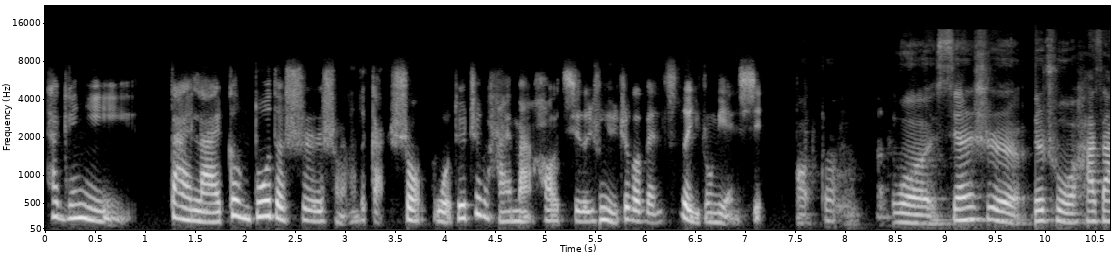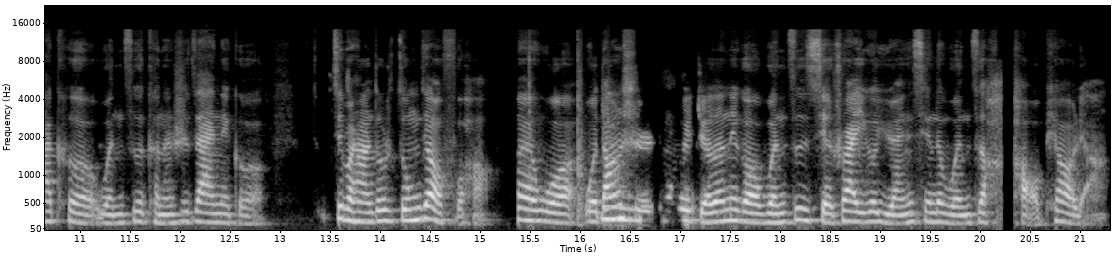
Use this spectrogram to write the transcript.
它给你带来更多的是什么样的感受？我对这个还蛮好奇的，就是与这个文字的一种联系。好的，我先是接触哈萨克文字，可能是在那个基本上都是宗教符号。对我，我当时会觉得那个文字写出来一个圆形的文字好漂亮，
